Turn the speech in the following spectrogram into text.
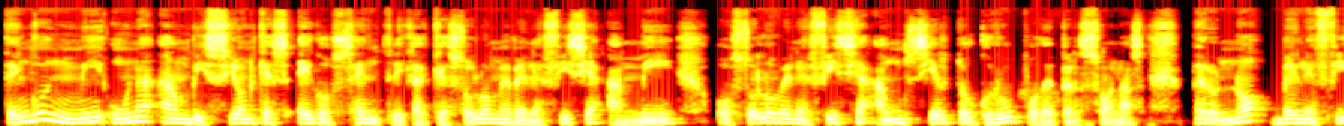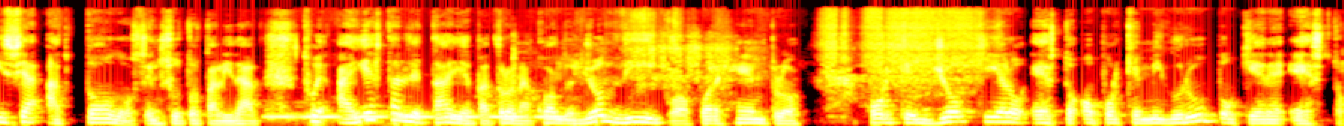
tengo en mí una ambición que es egocéntrica, que solo me beneficia a mí o solo beneficia a un cierto grupo de personas, pero no beneficia a todos en su totalidad. Entonces, ahí está el detalle, patrona. Cuando yo digo, por ejemplo, porque yo quiero esto o porque mi grupo quiere esto,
